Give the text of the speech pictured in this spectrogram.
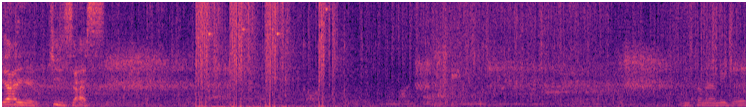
Get out of here. Jesus. Coming at me, boy.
